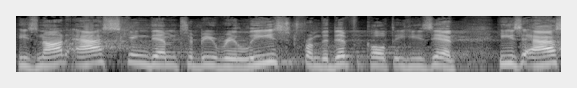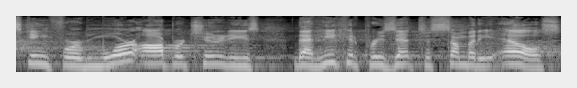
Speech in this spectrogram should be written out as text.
He's not asking them to be released from the difficulty he's in. He's asking for more opportunities that he could present to somebody else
